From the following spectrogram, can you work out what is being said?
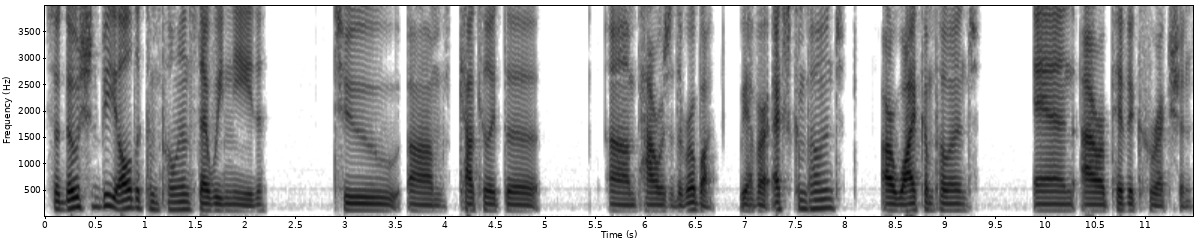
So those should be all the components that we need to um, calculate the um, powers of the robot. We have our X component, our Y component, and our pivot correction,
